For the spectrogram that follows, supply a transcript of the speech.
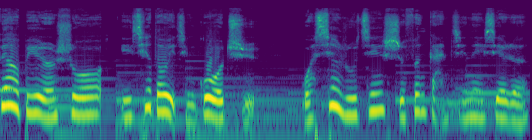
非要逼人说一切都已经过去。我现如今十分感激那些人。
